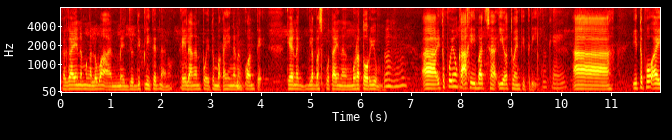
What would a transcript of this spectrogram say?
kagaya ng mga lawaan, medyo depleted na. No? Kailangan po ito makahinga ng konti. Kaya naglabas po tayo ng moratorium. Ah, ito po yung kaakibat sa EO 23. Okay. Ah, ito po ay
